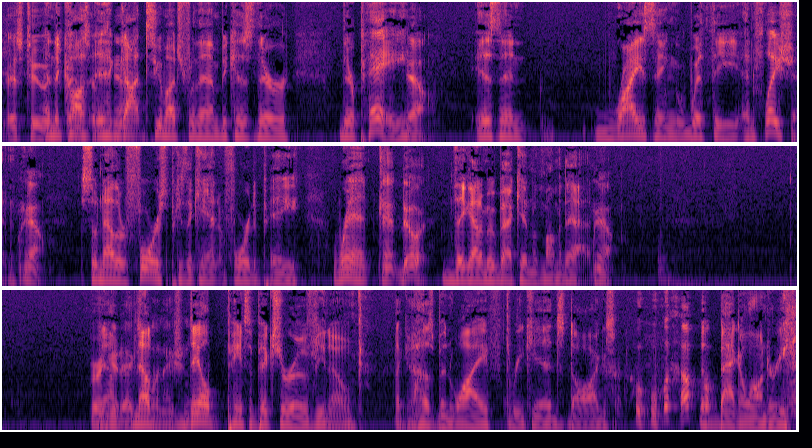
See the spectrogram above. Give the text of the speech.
It's too and the cost it yeah. got too much for them because their their pay Yeah, isn't rising with the inflation. yeah. So now they're forced because they can't afford to pay rent. Can't do it. They got to move back in with mom and dad. Yeah. Very now, good now, explanation. Dale paints a picture of you know like a husband, wife, three kids, dogs, a bag of laundry.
